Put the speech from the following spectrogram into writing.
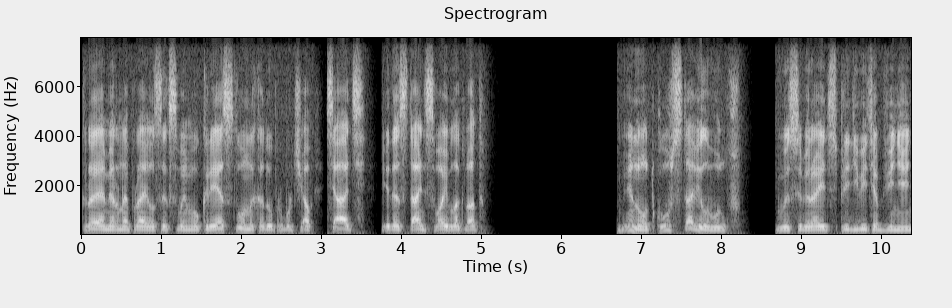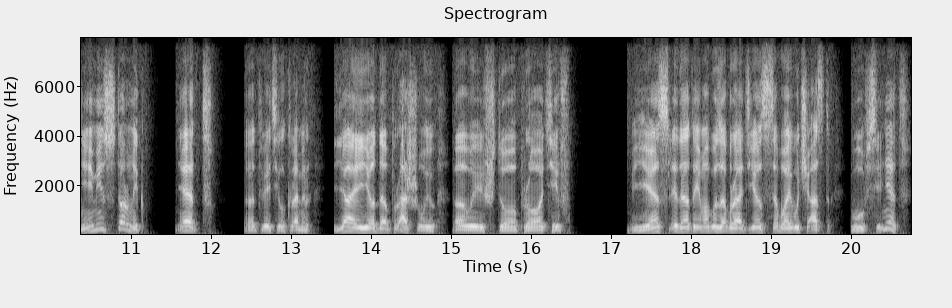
Крамер направился к своему креслу, на ходу пробурчав «Сядь и достань свой блокнот». «Минутку», — вставил Вулф. «Вы собираетесь предъявить обвинение, мисс Стормик?» «Нет», — ответил Крамер, — «я ее допрашиваю. А вы что, против?» «Если да, то я могу забрать ее с собой в участок». «Вовсе нет.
